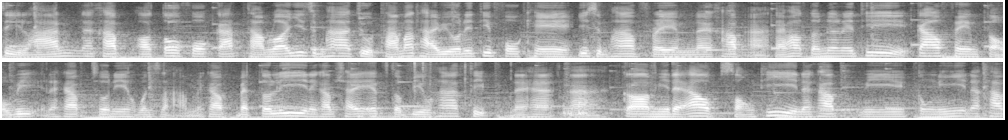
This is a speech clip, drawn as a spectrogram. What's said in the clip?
24 ล้านนะครับออโต้โฟกัส325 จุด สามารถถ่ายวิดีโอได้ที่ 4K 25 เฟรมนะครับถ่ายภาพต่อเนื่องได้ที่ 9 เฟรมต่อวินะครับ Sony A6003 นะครับ แบตเตอรี่นะครับใช้ FW50 นะฮะ อ่า ก็มี dial 2ที่นะครับ มีตรงนี้นะครับ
